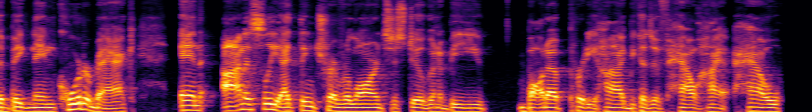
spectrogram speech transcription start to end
the big name quarterback. And honestly, I think Trevor Lawrence is still going to be bought up pretty high because of how high how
